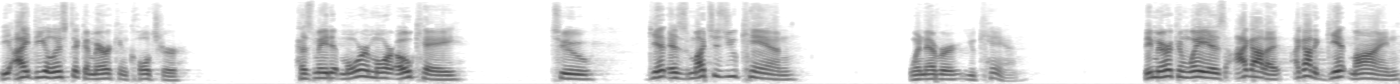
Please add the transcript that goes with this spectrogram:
the idealistic American culture has made it more and more okay to get as much as you can whenever you can. The American way is I gotta, I gotta get mine,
